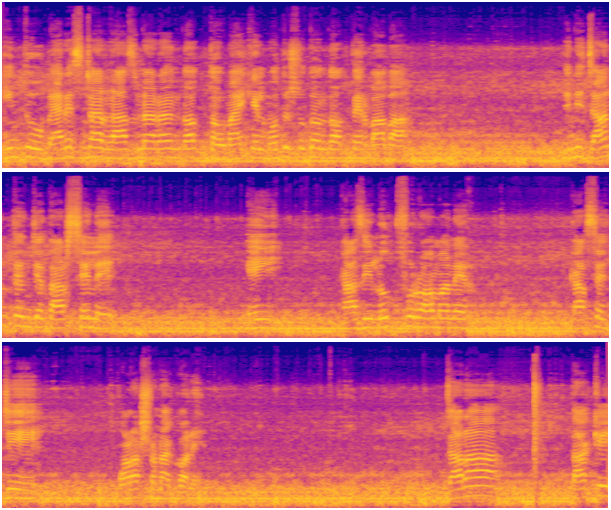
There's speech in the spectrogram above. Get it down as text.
কিন্তু ব্যারিস্টার রাজনারায়ণ দত্ত, মাইকেল মধুসূদন দত্তের বাবা তিনি জানতেন যে তার ছেলে এই কাজী লুৎফুর রহমানের কাছে যে পড়াশোনা করে। যারা তাকে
